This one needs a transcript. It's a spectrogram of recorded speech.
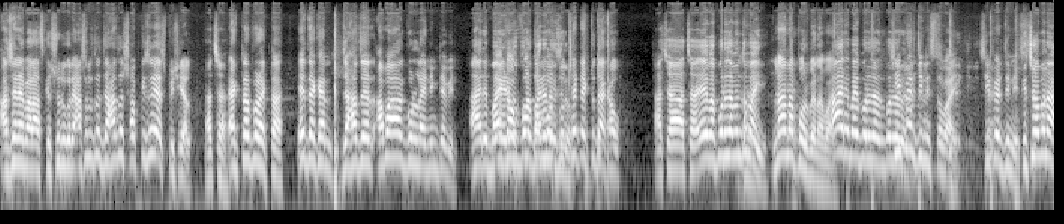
আসেন এবার আজকে শুরু করি। আসলে তো জাহাজের সবকিছুই স্পেশাল আচ্ছা। একটার পর একটা। এই দেখেন জাহাজের আবার গোল্ড লাইনিং টেবিল আরে ভাই এটা দেখাও তো পুরো কত ভাইরাল মজবুত হয়েছিল। সেটা একটু দেখাও। আচ্ছা আচ্ছা। এই ভাই পরে যাবেন তো ভাই? না না পড়বে না ভাই। আরে ভাই পরে যাবেন পরে যাবেন। শিপের জিনিস তো ভাই শিপের জিনিস। কিছু হবে না?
